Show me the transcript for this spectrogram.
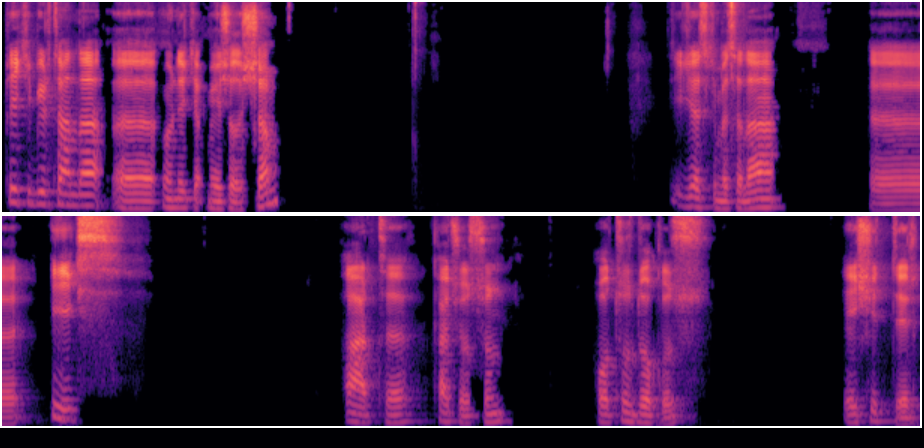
Peki bir tane daha e, örnek yapmaya çalışacağım. Diyeceğiz ki mesela e, x artı kaç olsun? 39 eşittir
